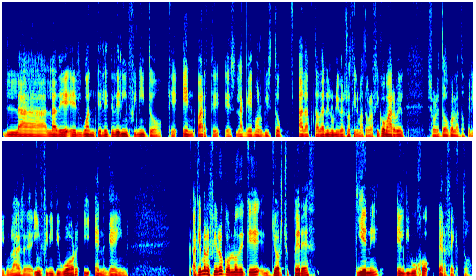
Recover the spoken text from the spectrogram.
la, la de El guantelete del infinito, que en parte es la que hemos visto adaptada en el universo cinematográfico Marvel sobre todo con las dos películas eh, Infinity War y Endgame. ¿A qué me refiero con lo de que George Pérez tiene el dibujo perfecto?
